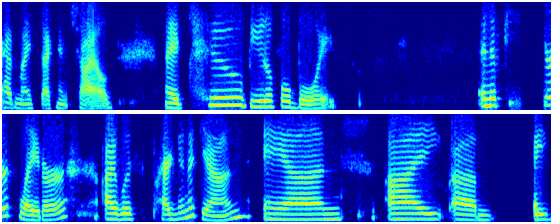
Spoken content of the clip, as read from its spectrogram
I had my second child. I had two beautiful boys. And a few years later, I was pregnant again, and I um, I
